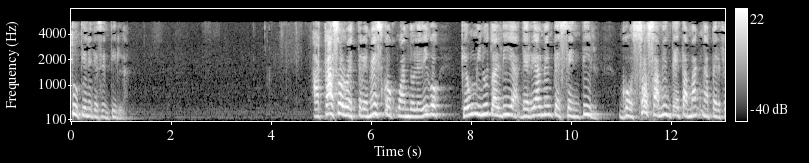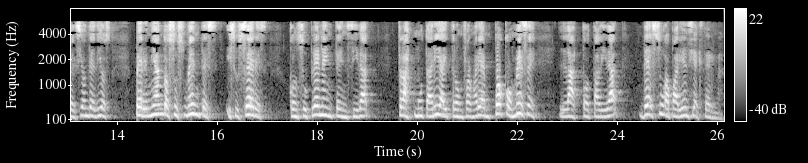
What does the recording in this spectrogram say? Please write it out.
Tú tienes que sentirla. ¿Acaso lo estremezco cuando le digo que un minuto al día de realmente sentir gozosamente esta magna perfección de Dios, permeando sus mentes y sus seres con su plena intensidad, transmutaría y transformaría en pocos meses la totalidad de su apariencia externa.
